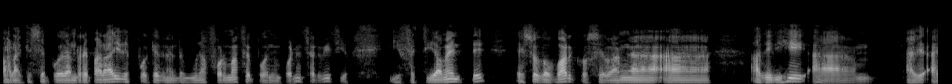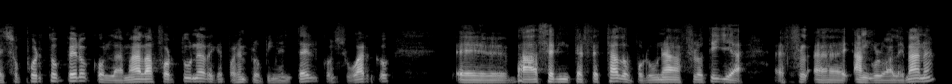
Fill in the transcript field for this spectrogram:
para que se puedan reparar y después que de alguna forma se pueden poner en servicio. Y efectivamente esos dos barcos se van a, a, a dirigir a, a, esos puertos, pero con la mala fortuna de que, por ejemplo, Pimentel con su barco eh, va a ser interceptado por una flotilla eh, eh, anglo-alemana,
